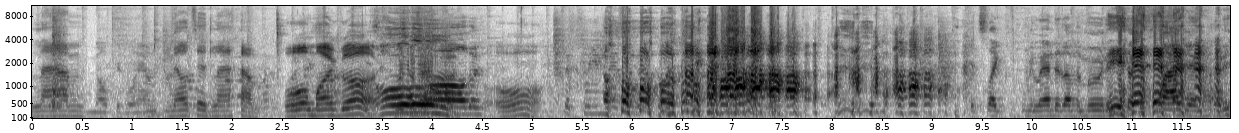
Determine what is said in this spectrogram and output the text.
lamb, Melted lamb. melted lamb. Oh my god. Oh, the, Oh. the cleanness. it's like we landed on the moon and stuck a flag in, but he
